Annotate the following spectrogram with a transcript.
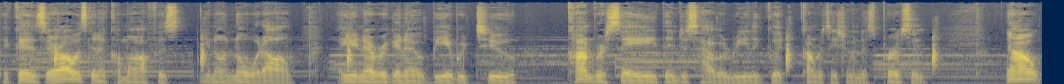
because they're always going to come off as you know know it all and you're never going to be able to conversate and just have a really good conversation with this person now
